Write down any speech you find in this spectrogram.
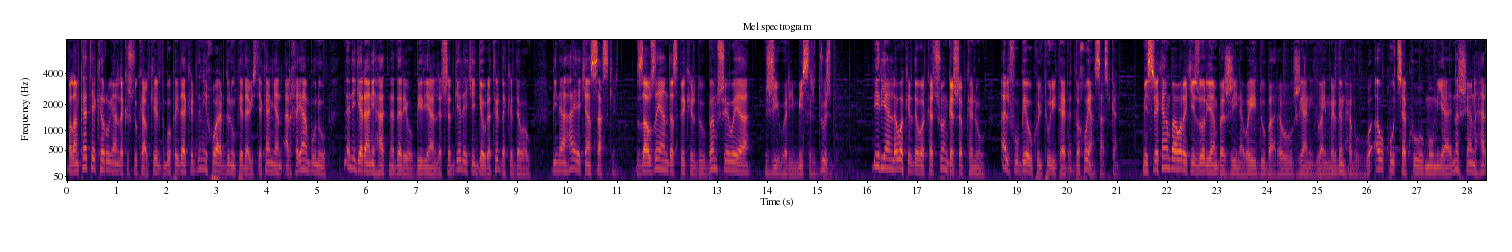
بەڵام کاتێک کە ڕوویان لە کشتوکاڵ کرد بۆ پەیداکردنی خواردن و پێداویستیەکانیان ئەرخەیان بوون و لە نیگەرانی هاتنەدەرێ و بیریان لە شتگەلێکی گەورەتر دەکردەوە و بیناهایەکیان ساز کرد، زاوزێیان دەست پێ کرد و بەم شێوەیە ژیوەری میسر دروست بوو. بیریان لەوە کردەوە کە چۆن گەشە بکەن و ئەلف و بێ و کولتووری تایبەت بە خۆیان ساز بکەن. میسریەکان باوەڕێکی زۆریان بە ژینەوەی دووبارە و ژیانی دوای مردن هەبوو و ئەو قووچەک و مومیایانەشیان هەر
